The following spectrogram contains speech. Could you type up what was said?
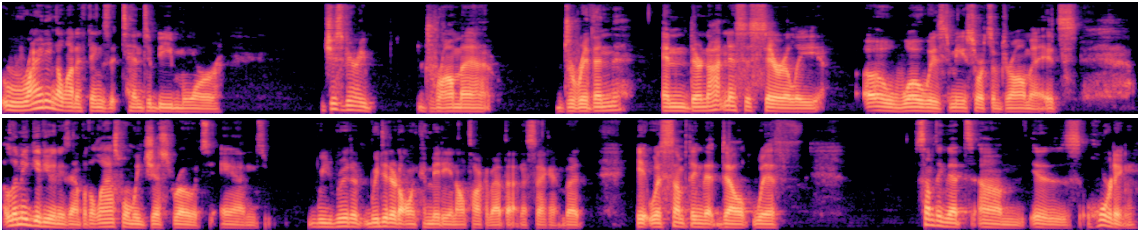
writing a lot of things that tend to be more just very drama driven and they're not necessarily oh woe is me sorts of drama it's let me give you an example the last one we just wrote and we read it, we did it all in committee and i'll talk about that in a second but it was something that dealt with something that um, is hoarding.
